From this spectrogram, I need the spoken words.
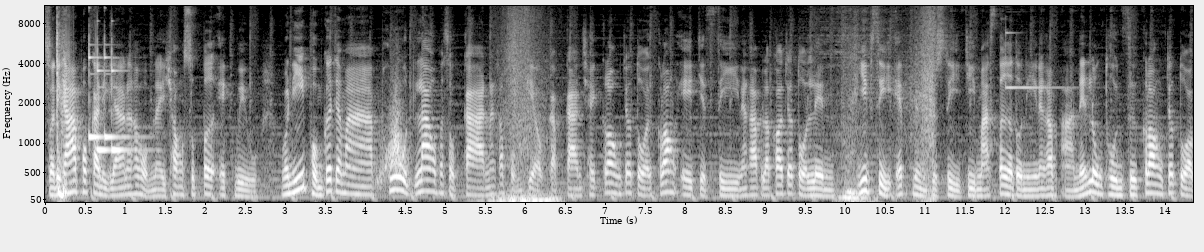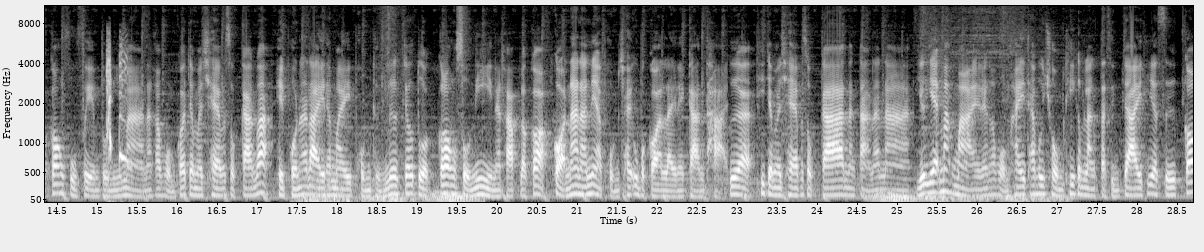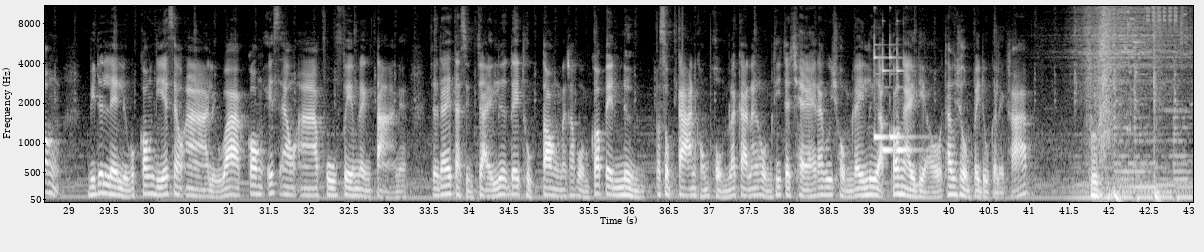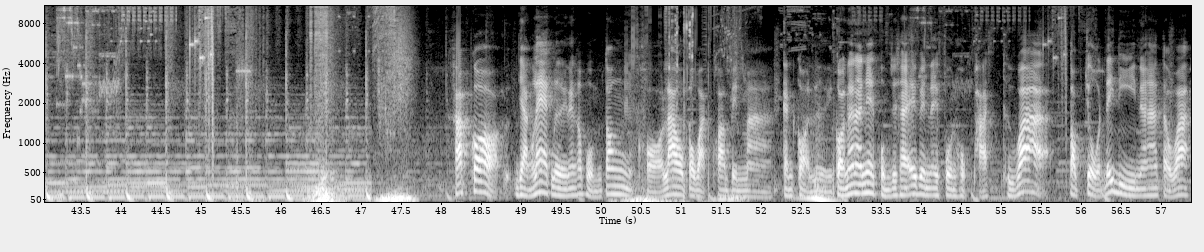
สวัสดีครับ พบกันอีกแล้วนะครับผมในช่อง Super X View วันนี้ผมก็จะมาพูดเล่าประสบการณ์นะครับผมเกี่ยวกับการใช้กล้องเจ้าตัวกล้อง A7C นะครับแล้วก็เจ้าตัวเลนส์24 f 1.4 G Master ตัวนี้นะครับเน้นลงทุนซื้อกล้องเจ้าตัวกล้อง Full Frame ตัวนี้มานะครับผมก็จะมาแชร์ประสบการณ์ว่าเหตุผลอะไรทำไมผมถึงเลือกเจ้าตัวกล้อง Sony นะครับแล้วก็ก่อนหน้านั้นเนี่ยผมใช้อุปกรณ์อะไรในการถ่าย เพื่อที่จะมาแชร์ประสบการณ์ต่างๆ นานา เยอะแยะมากมายนะครับผมให้ท่านผู้ชมที่กำลังตัดสินใจที่จะซื้อกล้อง middle lens หรือว่ากล้อง DSLR หรือว่ากล้อง SLR full frame อะไรต่างๆเนี่ยจะได้ตัดสินใจเลือกได้ถูกต้องนะครับผมก็เป็นหนึ่งประสบการณ์ของผมแล้วกันนะครับผมที่จะแชร์ให้ท่านผู้ชมได้เลือกก็ไงเดี๋ยวท่านผู้ชมไปดูกันเลยครับ ครับก็อย่างแรกเลยนะครับผมต้องขอเล่าประวัติความเป็นมากันก่อนเลย ก่อนหน้านั้นเนี่ยผมจะใช้เป็น iPhone 6 Plus ถือว่าตอบโจทย์ได้ดีนะฮะแต่ว่า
